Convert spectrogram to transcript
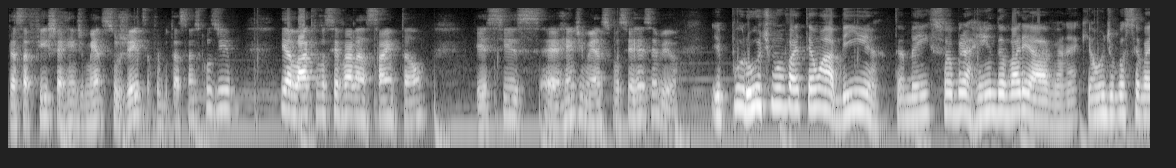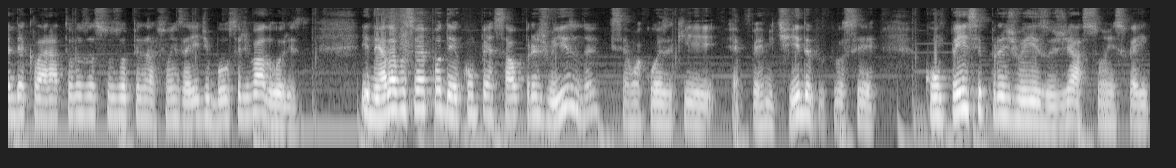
dessa ficha é rendimento sujeito à tributação exclusiva. E é lá que você vai lançar, então, esses é, rendimentos que você recebeu. E por último, vai ter uma abinha também sobre a renda variável, né? Que é onde você vai declarar todas as suas operações aí de bolsa de valores. E nela você vai poder compensar o prejuízo, né? Isso é uma coisa que é permitida, porque você compense prejuízos de ações aí,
